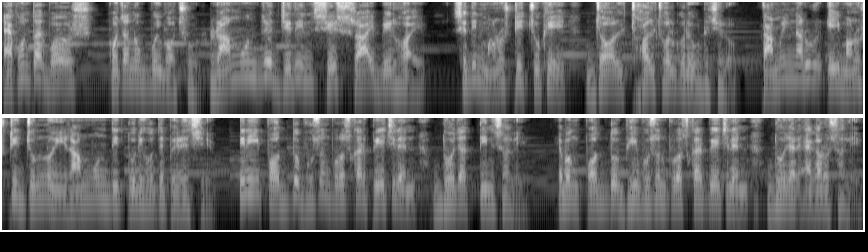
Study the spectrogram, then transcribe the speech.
এখন তার বয়স পঁচানব্বই বছর। রাম মন্দিরের যেদিন শেষ রায় বের হয় সেদিন মানুষটির চোখে জল ছলছল করে উঠেছিল। তামিলনাড়ুর এই মানুষটির জন্যই রাম মন্দির তৈরি হতে পেরেছে। তিনি পদ্মভূষণ পুরস্কার পেয়েছিলেন দু হাজার তিন সালে এবং পদ্ম বিভূষণ পুরস্কার পেয়েছিলেন দু হাজার এগারো সালে।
